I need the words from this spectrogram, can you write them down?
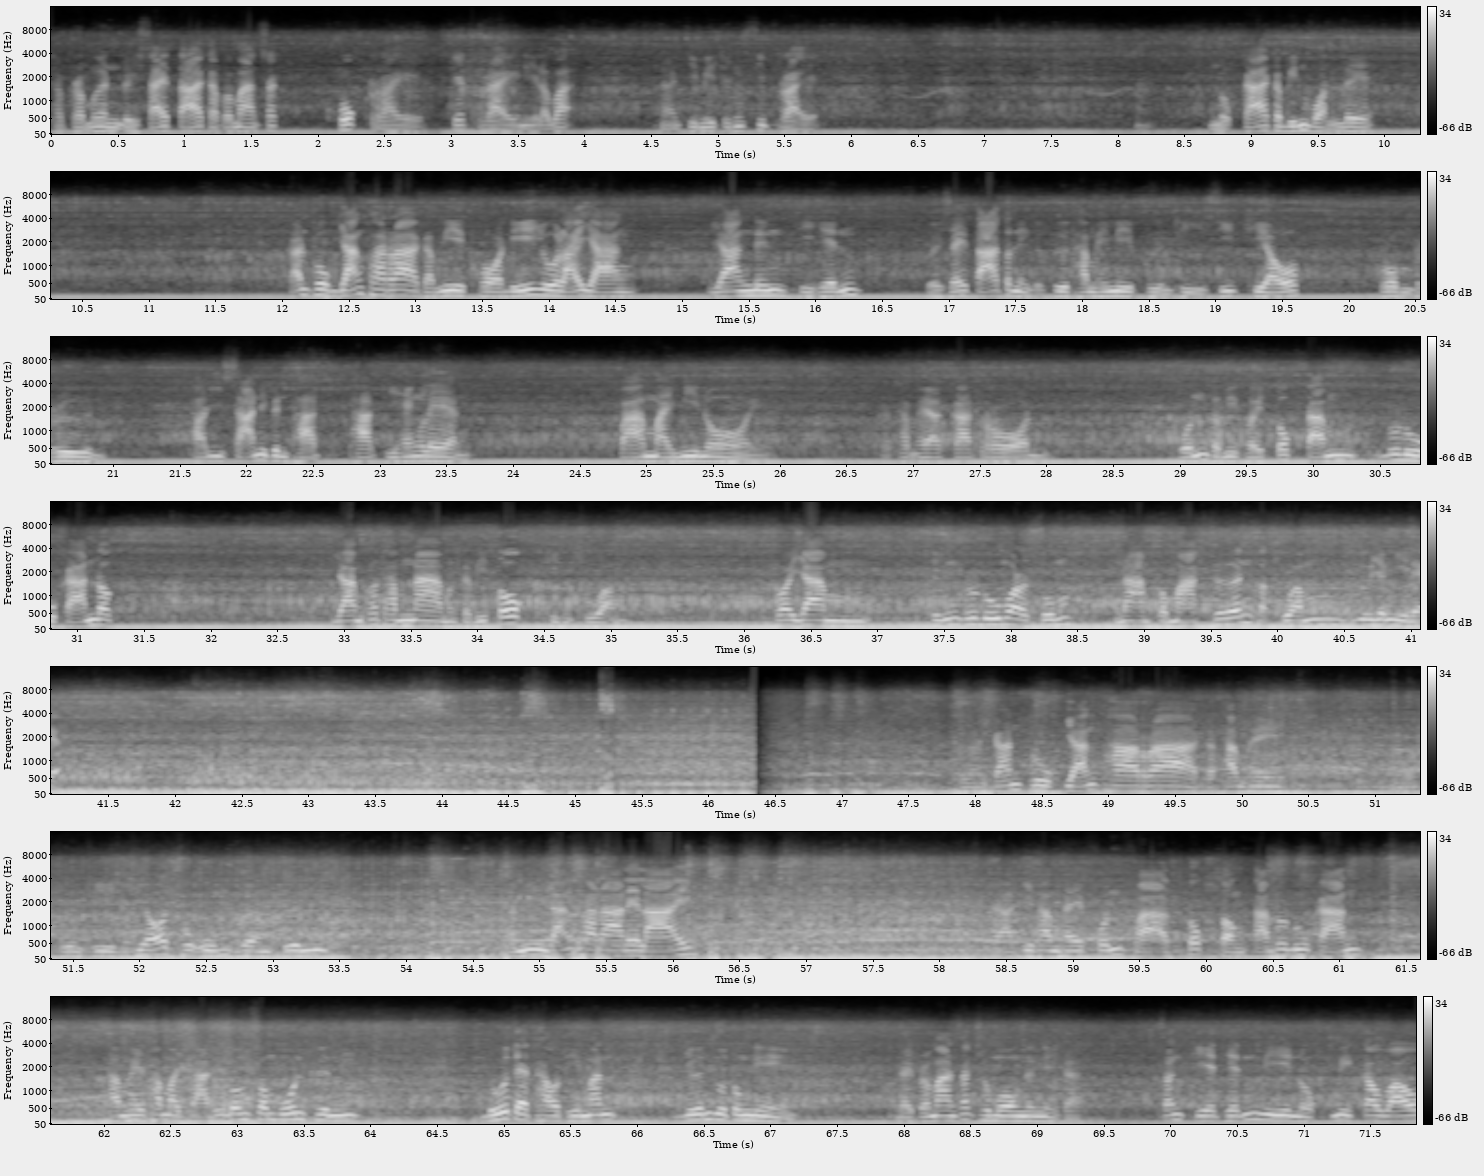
ถ้าประเมินโดยสายตากับประมาณสักหกไร่เจ็ดไร่นี่แล้ววะนะที่มีถึงสิบไร่นกกากับบินหว่อนเลย การปลูกยางพารากับมีข้อดีอยู่หลายอย่างอย่างหนึ่งที่เห็น โดยสายตาตัวนี้ก็คือทำให้มีพื้นที่สีเขียวร่มรื่นาคอีสานนี่เป็นภาคภาที่แห้งแล้งป่าใหม่มีน้อยก็ทำให้อากาศร้อนฝนก็มีค่อยตกตามฤดูกาลดอก ยามเขาทำนามันก็มีตกทิ้งช่วงพอยามถึงฤดูมรสุมน้ำก็มากเกินก็ท่วมอยู่อย่างนี้แหละการปลูกยางพาราก็ทำให้ พื้นที่เขียวชอุ่มเพิ่มขึ้นมียางพาราหลายๆก็ที่ทำให้ฝนฝ่าตกต้องตามฤดูกาลทำให้ธรรมชาติอุดมสมบูรณ์ขึ้น ดูแต่เท่าที่มันยืนอยู่ตรงนี้ ได้ประมาณสักชั่วโมงหนึ่งนี่ก็สังเกตเห็นมีหนกมีกระเว้า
